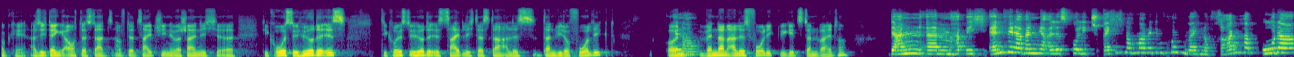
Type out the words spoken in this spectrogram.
Okay, also ich denke auch, dass da auf der Zeitschiene wahrscheinlich äh, die große Hürde ist. Die größte Hürde ist zeitlich, dass da alles dann wieder vorliegt. Und genau. wenn dann alles vorliegt, wie geht es dann weiter? Dann ähm, habe ich entweder, wenn mir alles vorliegt, spreche ich nochmal mit dem Kunden, weil ich noch Fragen habe, oder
